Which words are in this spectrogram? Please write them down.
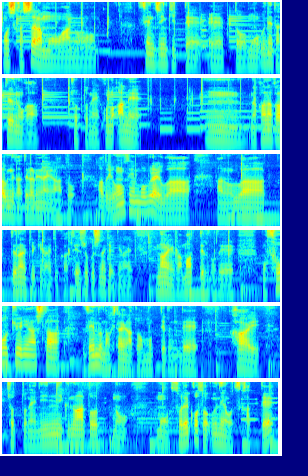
もしかしたらもう、あの、先陣切って、えー、っと、もう畝立てるのが、ちょっとね、この雨、うん、なかなか畝立てられないなと。あと4000本ぐらいは、あの、ってないといけないというか定食しなきゃいけない苗が待ってるのでもう早急に明日全部巻きたいなと思ってるんではい。ちょっとねニンニクの後のもうそれこそ畝を使って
